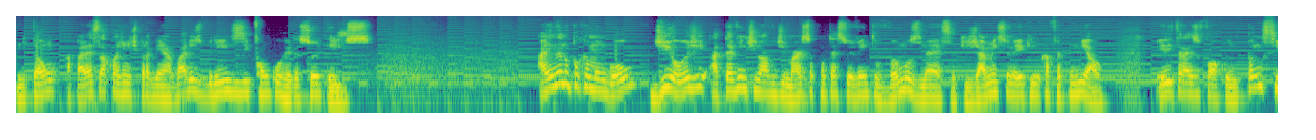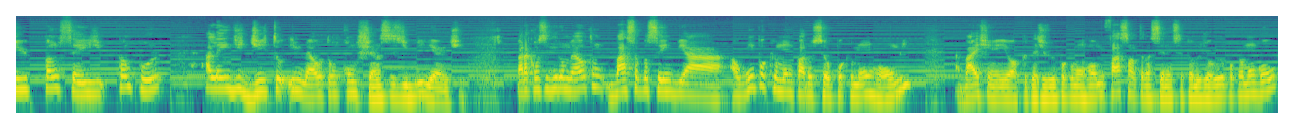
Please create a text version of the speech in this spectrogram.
Então, aparece lá com a gente para ganhar vários brindes e concorrer a sorteios. Ainda no Pokémon GO, de hoje até 29 de março acontece o evento Vamos Nessa, que já mencionei aqui no Café com Miau. Ele traz o foco em Pansir, Pansage, Pampur, além de Dito e Melton com chances de brilhante. Para conseguir o Melton, basta você enviar algum Pokémon para o seu Pokémon Home, baixem aí o aplicativo do Pokémon Home, façam a transferência pelo jogo do Pokémon GO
